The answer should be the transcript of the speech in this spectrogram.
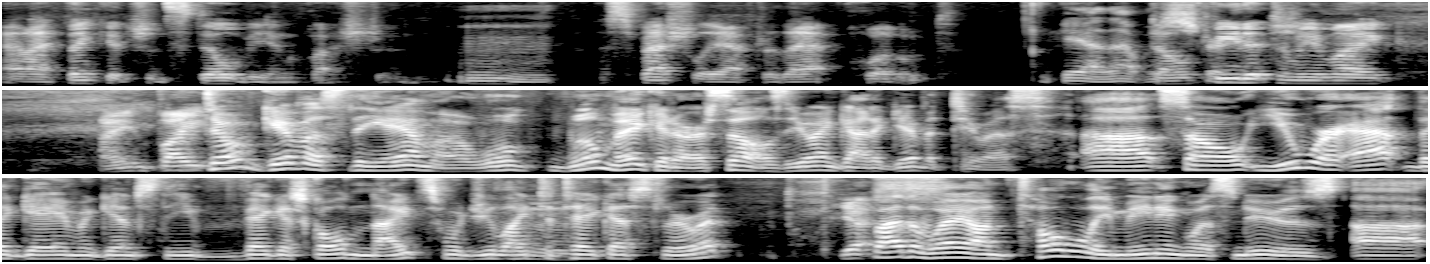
and I think it should still be in question, mm-hmm. especially after that quote. yeah, that was Don't strange. feed it to me, Mike. I ain't biting. Don't give us the ammo. We'll we'll make it ourselves. You ain't got to give it to us. Uh, so you were at the game against the Vegas Golden Knights. Would you like to take us through it? Yes. By the way, on totally meaningless news, uh,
